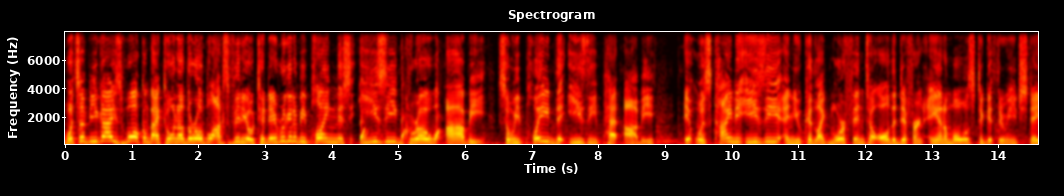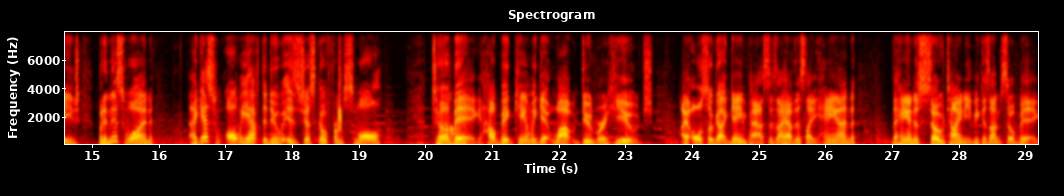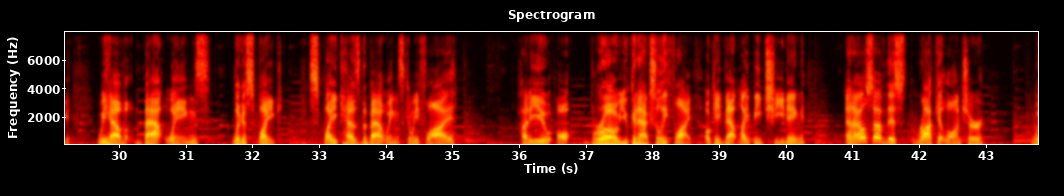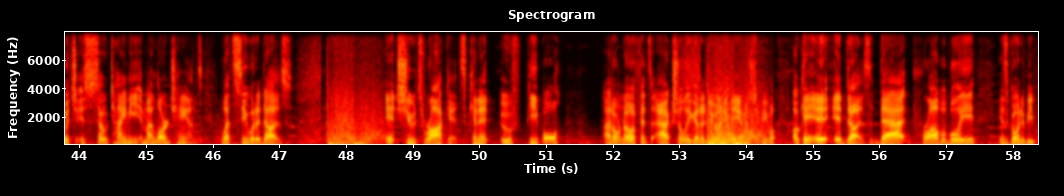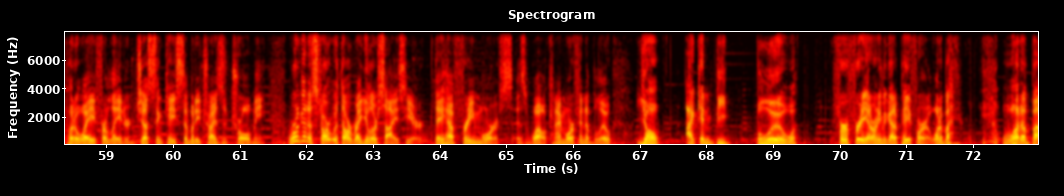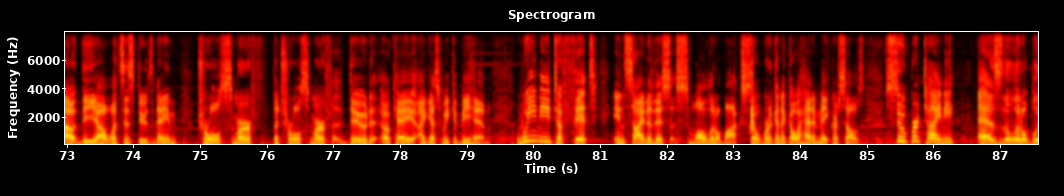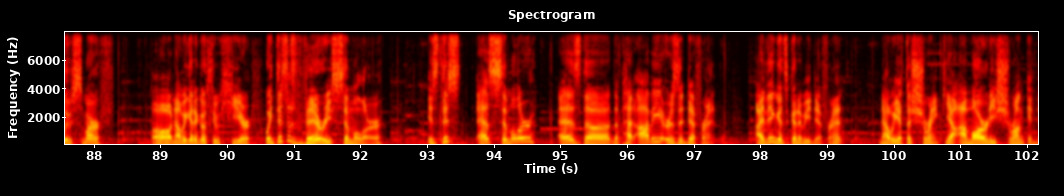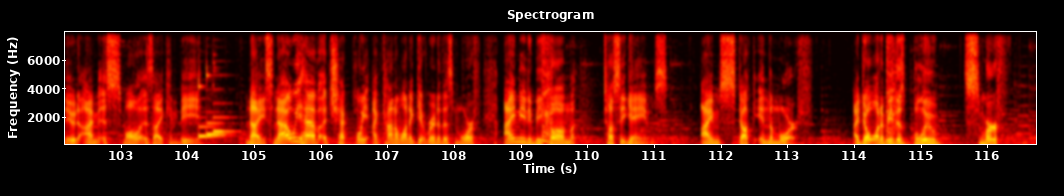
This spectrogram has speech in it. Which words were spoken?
What's up you guys? Welcome back to another Roblox video. Today we're going to be playing this Easy Grow Obby. So we played the Easy Pet Obby. It was kind of easy and you could like morph into all the different animals to get through each stage. But in this one, I guess all we have to do is just go from small to big. How big can we get? Wow, dude, we're huge. I also got game passes. I have this like hand. The hand is so tiny because I'm so big. We have bat wings. Look at Spike. Spike has the bat wings. Can we fly? How do you... Oh, bro, you can actually fly. Okay, that might be cheating. And I also have this rocket launcher, which is so tiny in my large hands. Let's see what it does. It shoots rockets. Can it oof people? I don't know if it's actually going to do any damage to people. Okay, it, it does. That probably is going to be put away for later, just in case somebody tries to troll me. We're going to start with our regular size here. They have free morphs as well. Can I morph into blue? Yo, I can be blue for free. I don't even got to pay for it. What about... what about the, uh, what's this dude's name? Troll Smurf? The Troll Smurf dude? Okay, I guess we could be him. We need to fit inside of this small little box, so we're gonna go ahead and make ourselves super tiny as the little blue smurf. Oh, now we gotta go through here. Wait, this is very similar. Is this as similar as the, the pet obby, or is it different? I think it's gonna be different. Now we have to shrink. Yeah, I'm already shrunken, dude. I'm as small as I can be. Nice. Now we have a checkpoint. I kind of want to get rid of this morph. I need to become Tussy Games. I'm stuck in the morph. I don't want to be this blue smurf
